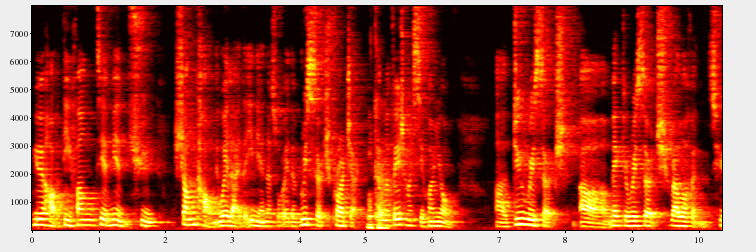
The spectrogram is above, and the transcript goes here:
约好地方见面去商讨你未来的一年的所谓的 research project。他们非常喜欢用啊、do research 啊、make your research relevant to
